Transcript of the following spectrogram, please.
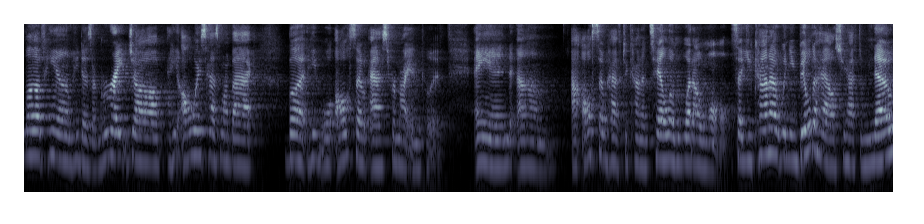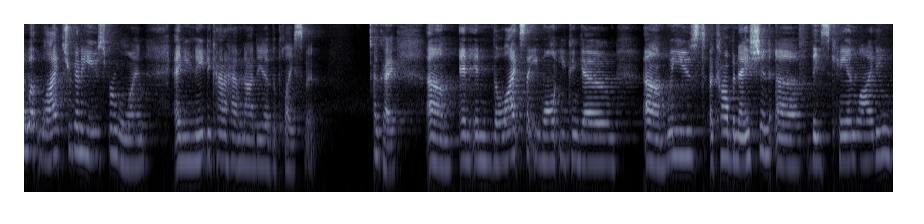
love him. He does a great job. He always has my back, but he will also ask for my input. And um, I also have to kind of tell them what I want. So you kind of, when you build a house, you have to know what lights you're going to use for one, and you need to kind of have an idea of the placement. Okay, um, and and the lights that you want, you can go. Um, we used a combination of these can lighting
